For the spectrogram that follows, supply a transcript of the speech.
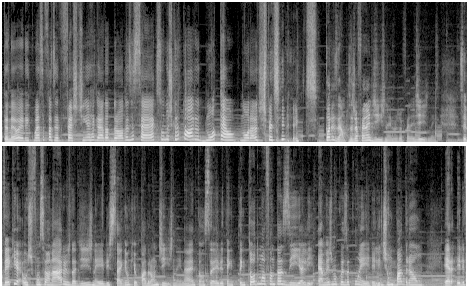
Entendeu? Ele começa a fazer festinha regrada a drogas e sexo no escritório, no hotel, no horário de expediente. Por exemplo, você já foi na Disney, não já foi na Disney? Você vê que os funcionários da Disney, eles seguem o quê? O padrão Disney, né? Então ele tem, tem toda uma fantasia ali. É a mesma coisa com ele. Ele tinha um padrão. Era, ele,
